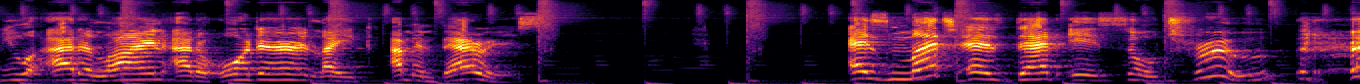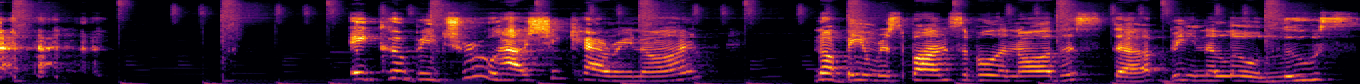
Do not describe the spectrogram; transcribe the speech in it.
you out of line, out of order. Like I'm embarrassed. As much as that is so true, it could be true how she carrying on, not being responsible and all this stuff, being a little loose.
